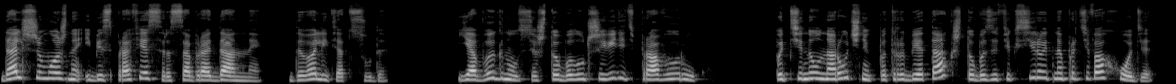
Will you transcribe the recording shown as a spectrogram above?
Дальше можно и без профессора собрать данные, довалить отсюда. Я выгнулся, чтобы лучше видеть правую руку. Подтянул наручник по трубе так, чтобы зафиксировать на противоходе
